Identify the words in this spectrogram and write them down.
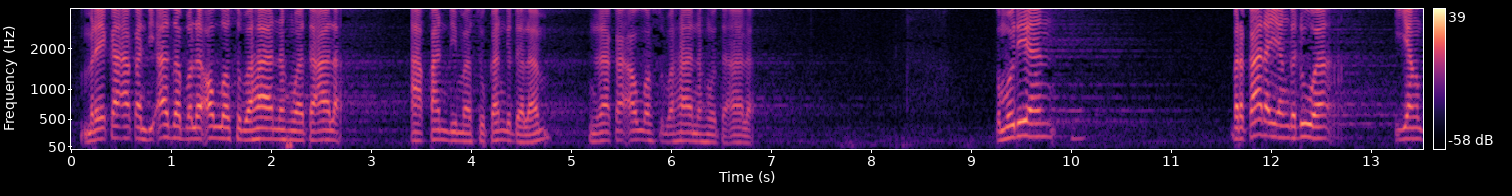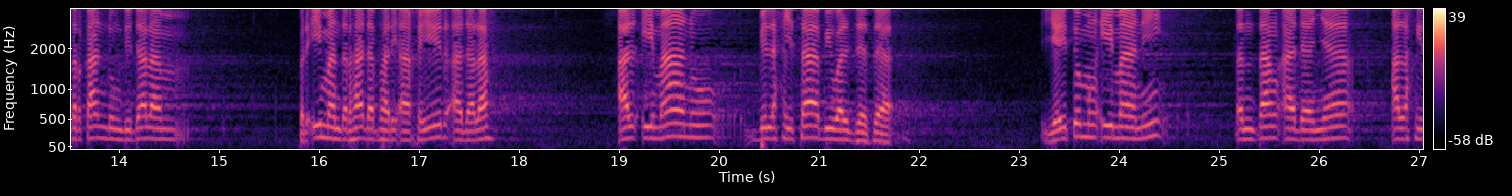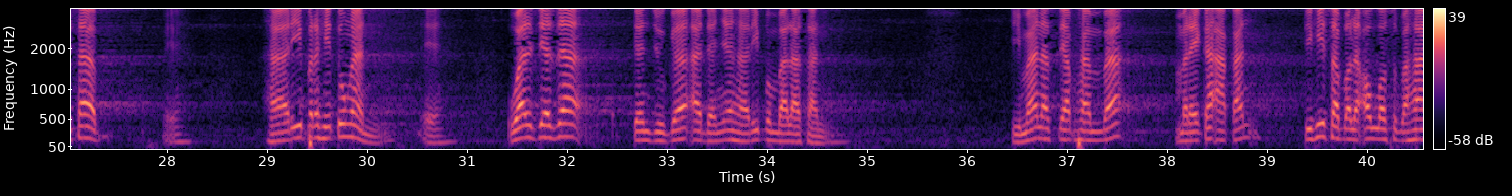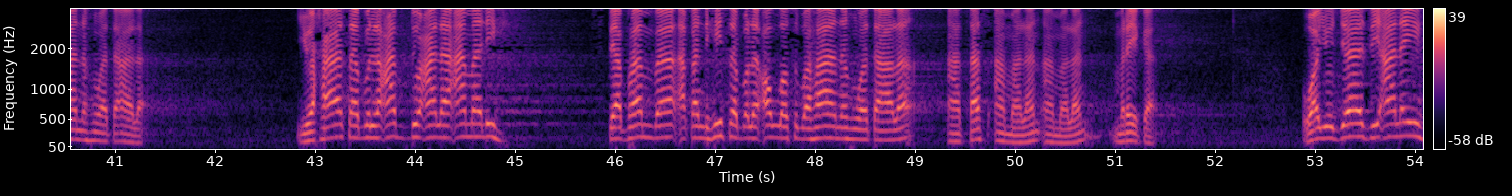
mereka akan diadab oleh Allah Subhanahu wa taala, akan dimasukkan ke dalam neraka Allah Subhanahu wa taala. Kemudian perkara yang kedua yang terkandung di dalam beriman terhadap hari akhir adalah al-imanu bil hisabi wal jaza yaitu mengimani tentang adanya al-hisab ya. hari perhitungan ya. wal jaza dan juga adanya hari pembalasan di mana setiap hamba mereka akan dihisab oleh Allah Subhanahu wa taala yuhasabul abdu ala amalih. Setiap hamba akan dihisab oleh Allah Subhanahu wa taala atas amalan-amalan mereka. Wa yujazi alaih.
